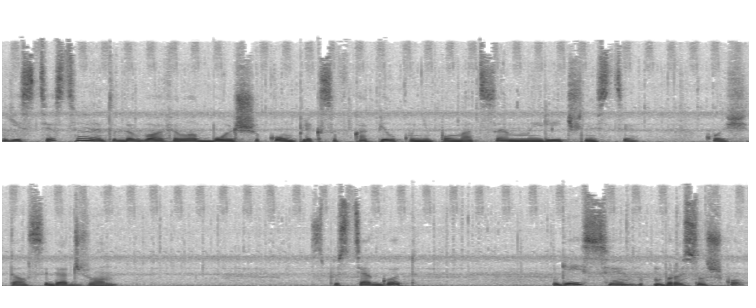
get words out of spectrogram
Естественно, это добавило больше комплексов в копилку неполноценной личности, кой считал себя Джон. Спустя год Гейси бросил школу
